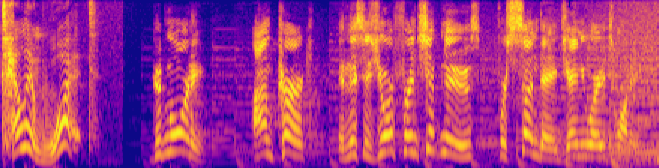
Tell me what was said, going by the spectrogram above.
Tell him what? Good morning. I'm Kirk, and this is your friendship news for Sunday, January 20th.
